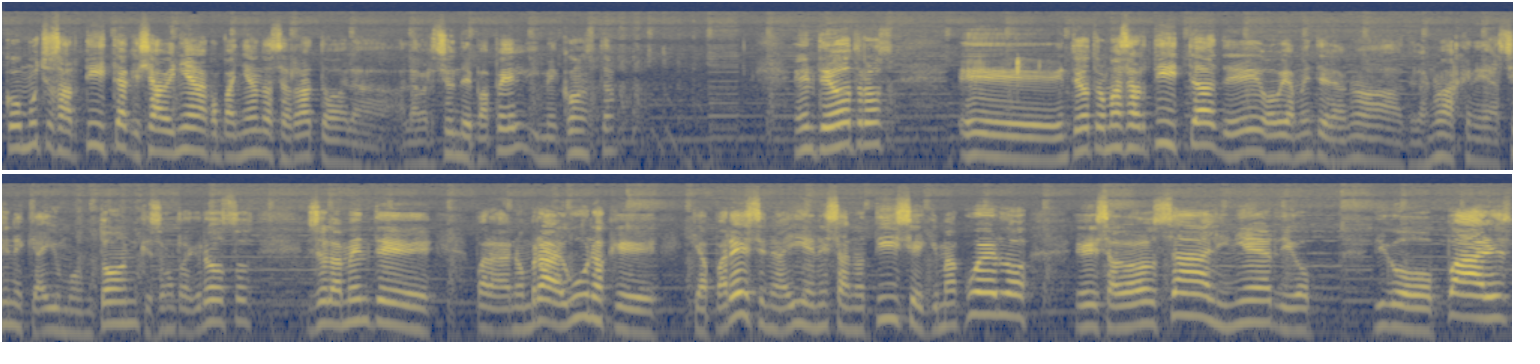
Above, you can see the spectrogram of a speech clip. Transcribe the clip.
con muchos artistas que ya venían acompañando hace rato a la, a la versión de papel y me consta. Entre otros, eh, entre otros más artistas de obviamente de, la nueva- de las nuevas generaciones que hay un montón que son regrosos y solamente para nombrar algunos que, que aparecen ahí en esa noticia y que me acuerdo Salvador Sá, Linier, digo, digo Párez,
